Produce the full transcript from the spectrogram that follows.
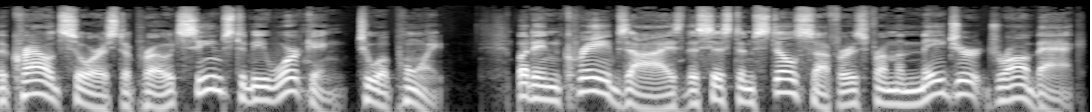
The crowdsourced approach seems to be working to a point. But in Craib's eyes, the system still suffers from a major drawback.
